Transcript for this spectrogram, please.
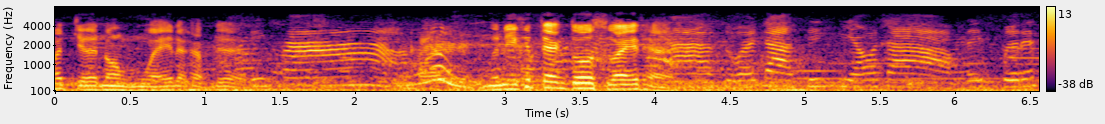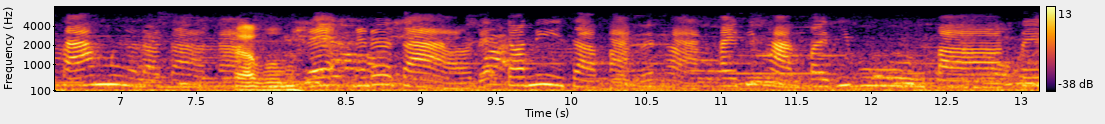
มาเจอน้องหวยนะครับ เด้อสวัสดีค่ะวันนี้คือแต่งตัวสวยแท้ จ้าสวยจ้าสีเขียวจ้าได้เปิดได้สามมือแล้วจ้าจ้าครับผม และในเด้อจ้าและจอนนี่จ้าฝากด้วยค่ะใครที่ผ่านไปพี่บูนปาเซ่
